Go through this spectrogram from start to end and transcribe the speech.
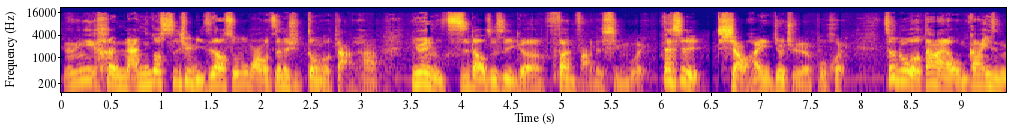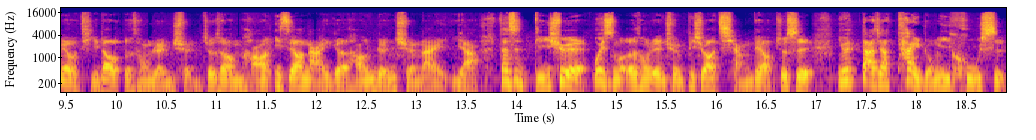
你很难能够失去理智到说，哇，我真的去动手打他，因为你知道这是一个犯法的行为。但是小孩你就觉得不会。这如果当然了，我们刚刚一直没有提到儿童人权，就是说我们好像一直要拿一个好像人权来压。但是的确，为什么儿童人权必须要强调？就是因为大家太容易忽视，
